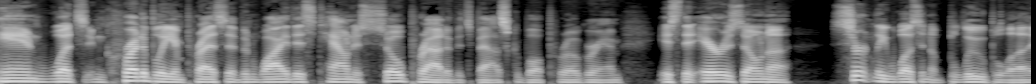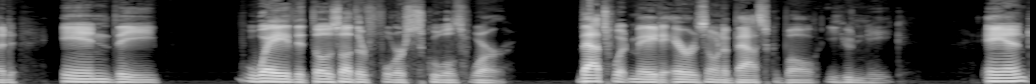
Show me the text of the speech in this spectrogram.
And what's incredibly impressive and why this town is so proud of its basketball program is that Arizona certainly wasn't a blue blood in the way that those other four schools were. That's what made Arizona basketball unique. And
